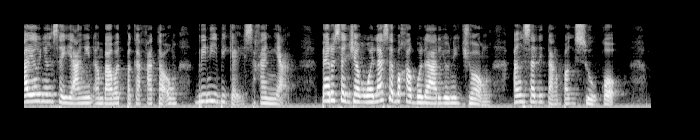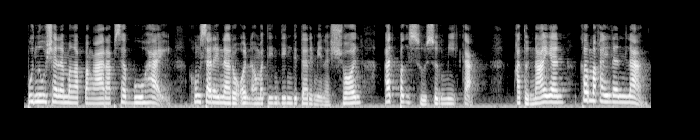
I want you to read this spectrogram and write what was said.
ayaw niyang sayangin ang bawat pagkakataong binibigay sa kanya. Pero sadyang wala sa bokabularyo ni Jong ang salitang pagsuko. Puno siya ng mga pangarap sa buhay kung saan ay naroon ang matinding determinasyon at pagsusumikap. Katunayan, kamakailan lang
